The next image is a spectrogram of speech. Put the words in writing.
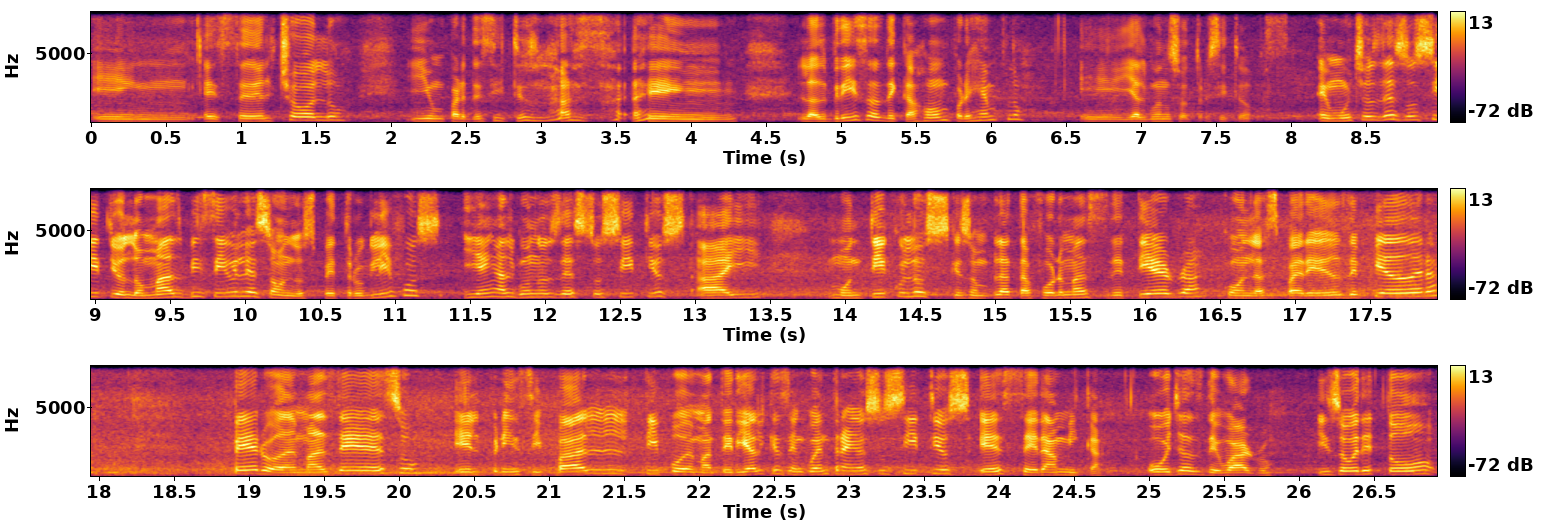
en Este del Cholo y un par de sitios más en Las Brisas de Cajón, por ejemplo, eh, y algunos otros sitios más. En muchos de esos sitios lo más visible son los petroglifos y en algunos de estos sitios hay montículos que son plataformas de tierra con las paredes de piedra, pero además de eso, el principal tipo de material que se encuentra en esos sitios es cerámica, ollas de barro y sobre todo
